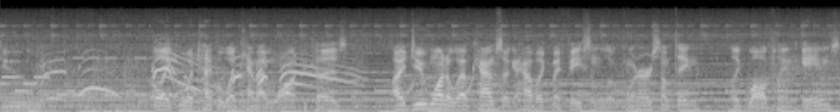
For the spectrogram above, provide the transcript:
do like what type of webcam I want because I do want a webcam so I can have like my face in the little corner or something like while I'm playing the games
